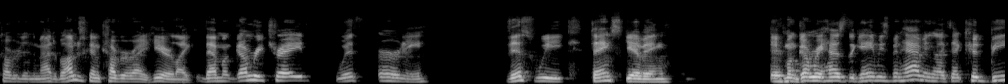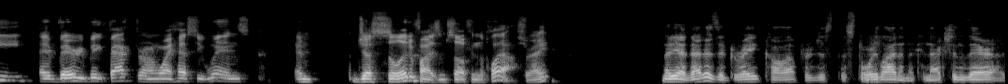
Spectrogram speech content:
covered in the matchup. But I'm just going to cover it right here. Like that Montgomery trade with Ernie this week, Thanksgiving. If Montgomery has the game he's been having, like that could be a very big factor on why Hesse wins and just solidifies himself in the playoffs, right? No, yeah, that is a great call out for just the mm-hmm. storyline and the connections there. I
